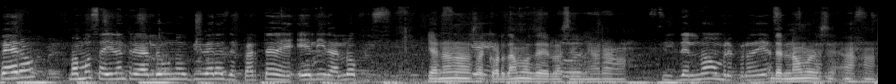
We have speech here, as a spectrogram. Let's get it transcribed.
Pero vamos a ir a entregarle unos víveres de parte de Elida López. Ya no nos ¿Qué? acordamos de la señora. Sí, del nombre, pero de ella sí Del nombre, sí, ajá.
